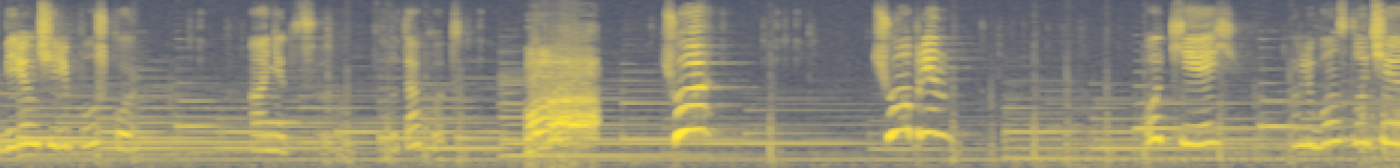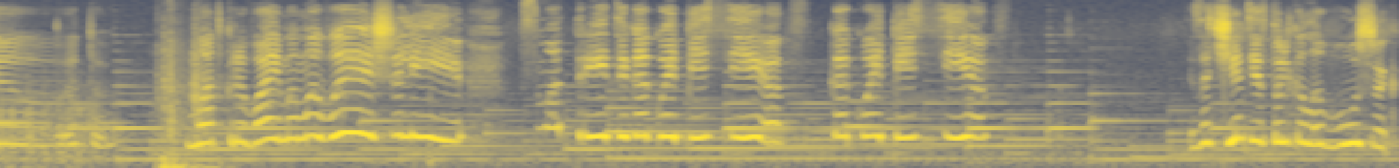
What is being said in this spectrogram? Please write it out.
Берем черепушку. А, нет, вот так вот. Чё? Чё, блин? Окей. В любом случае, это... Мы открываем, и мы вышли! Смотрите, какой писец! Какой писец! Зачем тебе столько ловушек,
